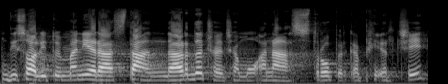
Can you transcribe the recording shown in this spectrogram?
di solito in maniera standard, cioè diciamo a nastro per capirci,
